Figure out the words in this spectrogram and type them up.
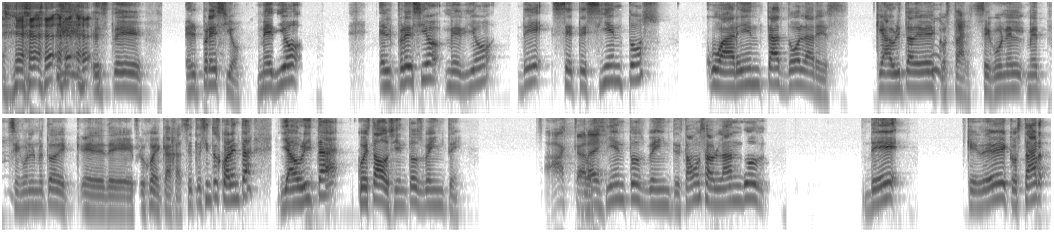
este, el precio me dio, el precio me dio de 740 dólares que ahorita debe uh. costar, según el, según el método de, eh, de, flujo de caja. 740 y ahorita cuesta 220. Ah, caray. 220. Estamos hablando de que debe costar,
